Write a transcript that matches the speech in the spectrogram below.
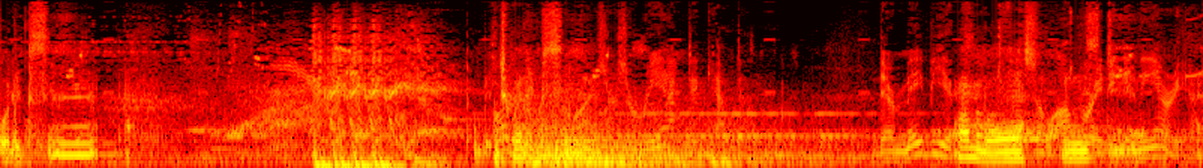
40%. Probably 20%. There may be a One more. operating in the area.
